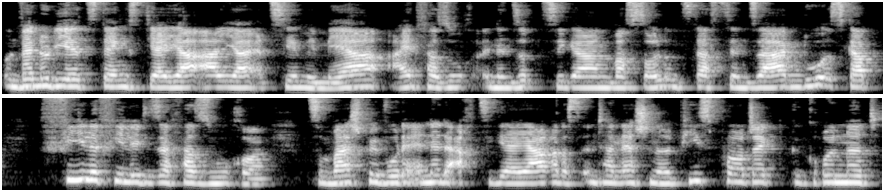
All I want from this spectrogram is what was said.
Und wenn du dir jetzt denkst, ja, ja, Alia, erzähl mir mehr, ein Versuch in den 70ern, was soll uns das denn sagen? Du, es gab viele, viele dieser Versuche. Zum Beispiel wurde Ende der 80er Jahre das International Peace Project gegründet,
